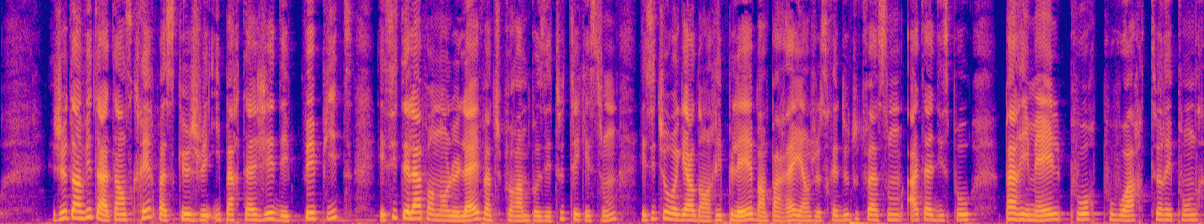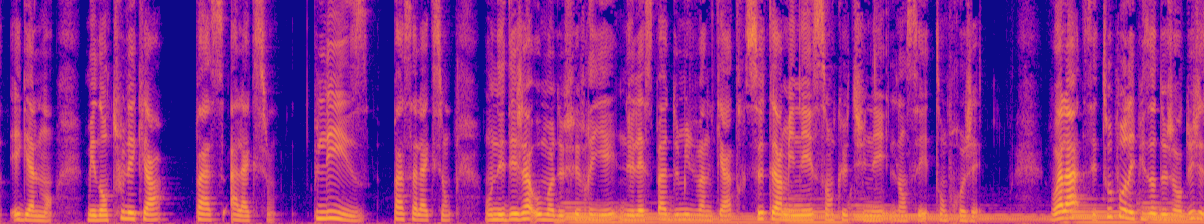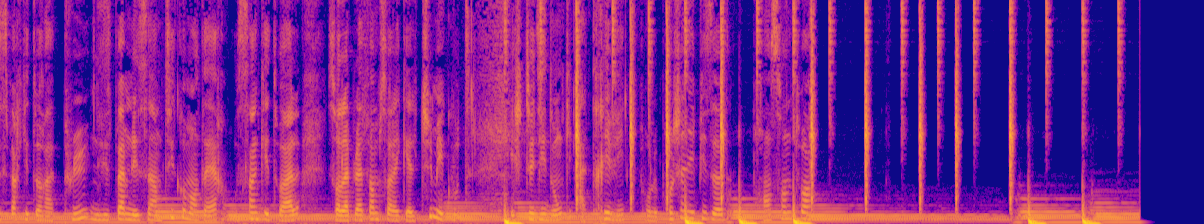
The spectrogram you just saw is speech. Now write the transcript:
Je t'invite à t'inscrire parce que je vais y partager des pépites. Et si tu es là pendant le live, ben, tu pourras me poser toutes tes questions. Et si tu regardes en replay, ben pareil, hein, je serai de toute façon à ta dispo par email pour pouvoir te répondre également. Mais dans tous les cas, passe à l'action. Please, passe à l'action. On est déjà au mois de février, ne laisse pas 2024 se terminer sans que tu n'aies lancé ton projet. Voilà, c'est tout pour l'épisode d'aujourd'hui. J'espère qu'il t'aura plu. N'hésite pas à me laisser un petit commentaire ou 5 étoiles sur la plateforme sur laquelle tu m'écoutes. Et je te dis donc à très vite pour le prochain épisode. Prends soin de toi.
